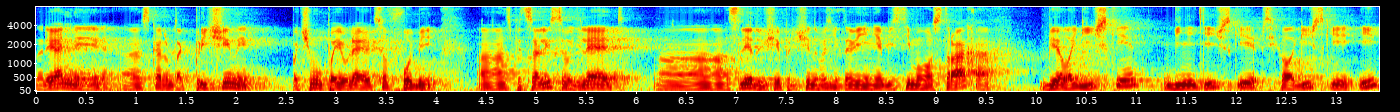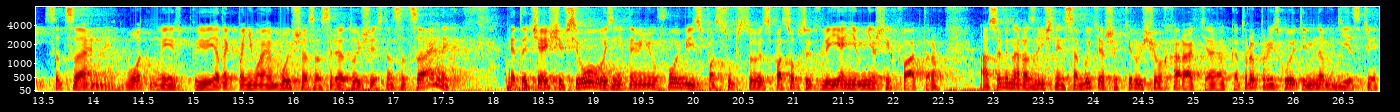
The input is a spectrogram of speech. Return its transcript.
реальные, э, скажем так, причины, почему появляются фобии. Э, специалисты выделяют э, следующие причины возникновения необъяснимого страха. Биологические, генетические, психологические и социальные. Вот мы, я так понимаю, больше сосредоточились на социальных. Это чаще всего возникновению фобии способствует, способствует влияние внешних факторов, особенно различные события шокирующего характера, которые происходят именно в детстве.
